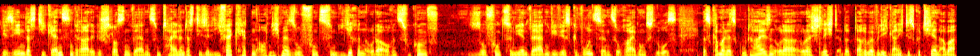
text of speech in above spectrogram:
wir sehen, dass die Grenzen gerade geschlossen werden zum Teil und dass diese Lieferketten auch nicht mehr so funktionieren oder auch in Zukunft so funktionieren werden, wie wir es gewohnt sind, so reibungslos. Das kann man jetzt gut heißen oder, oder schlecht, darüber will ich gar nicht diskutieren, aber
